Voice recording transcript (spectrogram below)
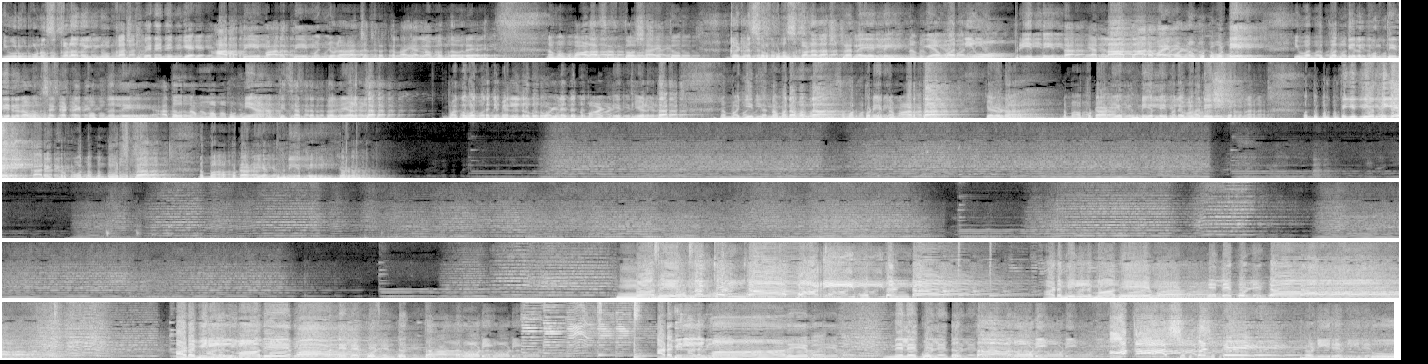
ಇವ್ರು ಕುಣಿಸ್ಕೊಳ್ಳೋದು ಇನ್ನೂ ಕಷ್ಟವೇನೆ ನಿಮ್ಗೆ. ಆರತಿ, ಭಾರತಿ, ಮಂಜುಳಾ, ಚಂದ್ರಕಲಾ ಎಲ್ಲ ಬಂದವ್ರೆ. ನಮಗ್ ಬಹಳ ಸಂತೋಷ ಆಯ್ತು. ಗಂಡಸರು ಕುಣಿಸ್ಕೊಳ್ಳೋದು ಅಷ್ಟರಲ್ಲೇ ಇರಲಿ. ನಮ್ಗೆ ಅವ ನೀವು ಪ್ರೀತಿಯಿಂದ ಎಲ್ಲಾ ಧಾರಾವಾಹಿಗಳನ್ನ ಬಿಟ್ಬಿಟ್ಟು ಇವತ್ತು ಬಂದು ಇಲ್ಲಿ ಕುಂತಿದ್ದೀರಲ್ಲ ಹುಣಸೆಕಟ್ಟೆ ಕೊಪ್ಪದಲ್ಲಿ ಅದು ನಮ್ಮ ಪುಣ್ಯ ಅಂತ ಈ ಸಂದರ್ಭದಲ್ಲಿ ಹೇಳ್ತಾರೆ ಭಗವಂತ ನಿಮ್ಮೆಲ್ಲರಿಗೂ ಒಳ್ಳೆಯದನ್ನು ಮಾಡಲಿ ಅಂತ ಹೇಳ್ತಾ. ನಮ್ಮ ಗೀತ ನಮನವನ್ನ ಸಮರ್ಪಣೆಯನ್ನ ಮಾಡ್ತಾ. ಕೇಳೋಣ ನಮ್ಮ ಪುಟಾಣಿಯ ಧ್ವನಿಯಲ್ಲಿ ಮಲೆ ಮಹದೇಶ್ವರನ ಒಂದು ಭಕ್ತಿಗೀತೆಯೊಂದಿಗೆ ಕಾರ್ಯಕ್ರಮವನ್ನು ಮುಂದುವರಿಸ್ತಾ. ನಮ್ಮ ಪುಟಾಣಿಯ ಧ್ವನಿಯಲ್ಲಿ ಕೇಳೋಣ. മാദേവന കൊണ്ട പറയൂത്തണ്ട അടവിൽ മാദേവ നിലകൊണ്ട. അടവിൽ മാദേവ നിലകൊണ്ട് താനോടി. അടവിൽ മാദേവ നിലകൊണ്ട് താനോടി. ആകാശം കണ്ടേ ധണിരന്തോ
